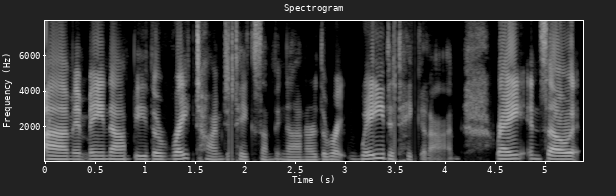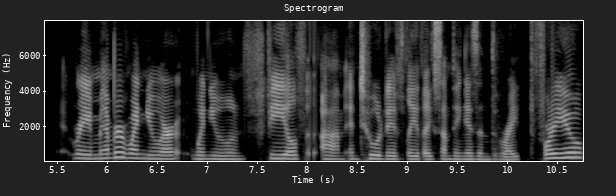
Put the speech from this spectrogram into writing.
Um, it may not be the right time to take something on or the right way to take it on right? And so remember when you are when you feel um, intuitively like something isn't right for you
